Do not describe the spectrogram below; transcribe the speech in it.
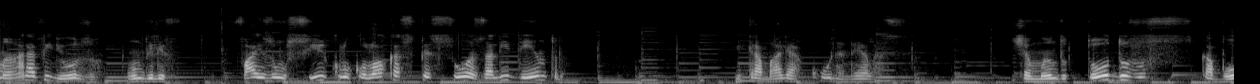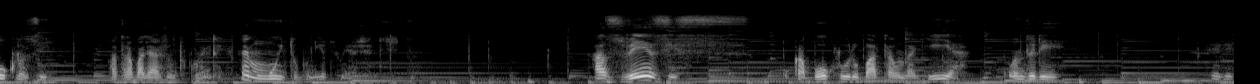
maravilhoso, onde ele faz um círculo, coloca as pessoas ali dentro e trabalha a cura nelas, chamando todos os caboclos para trabalhar junto com ele. É muito bonito, minha gente. Às vezes, o caboclo urubatão da guia, quando ele, ele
